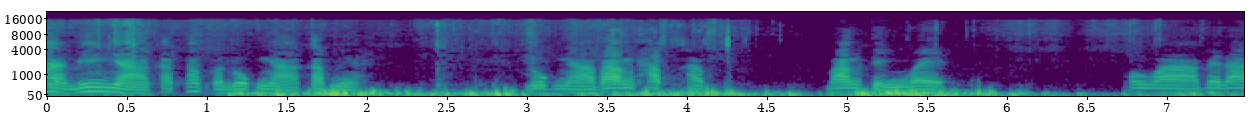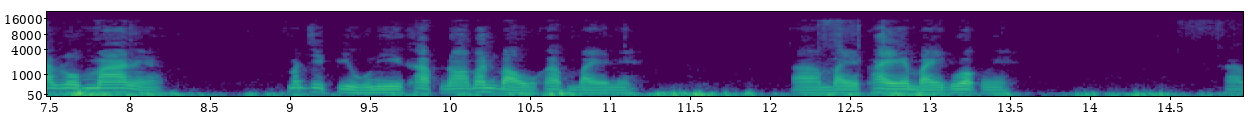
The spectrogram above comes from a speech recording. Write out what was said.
ถ้ามีหญ้าครับเท่ากับลกหญ้าครับเนี่ยลกหญ้าวางทับครับวางติ่งไว้ เพราะว่าเวลาลมมาเนี่ย มันจะปิวหนี้ครับเนาะมันเบาครับใบเนี่ยใบไผ่ใบลวกเนี่ยครับ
